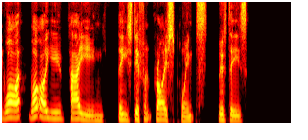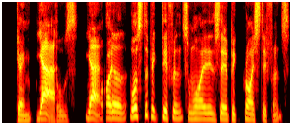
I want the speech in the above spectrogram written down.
what, what are you paying these different price points with these game yeah. Yeah. Why, so, what's the big difference? Why is there a big price difference?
